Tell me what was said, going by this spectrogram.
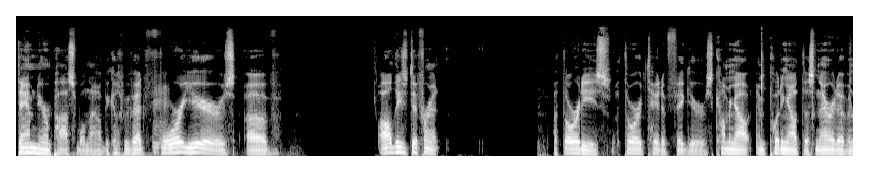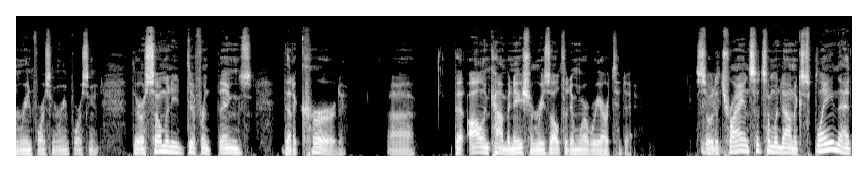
damn near impossible now because we've had mm-hmm. four years of all these different authorities, authoritative figures coming out and putting out this narrative and reinforcing and reinforcing it. There are so many different things that occurred uh, that all in combination resulted in where we are today. So mm-hmm. to try and sit someone down, explain that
